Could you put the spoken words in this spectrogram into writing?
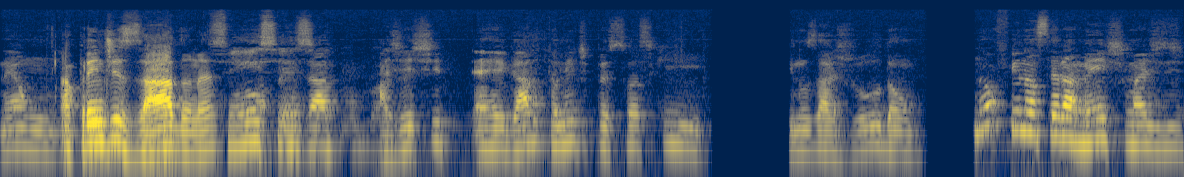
né, um Aprendizado, né? Sim, sim, sim. aprendizado. A gente é regado também de pessoas que, que nos ajudam, não financeiramente, mas de-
